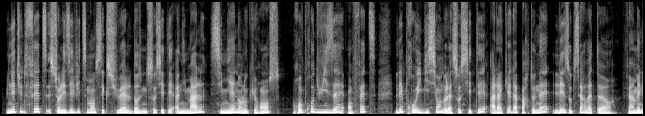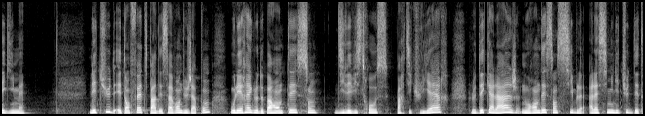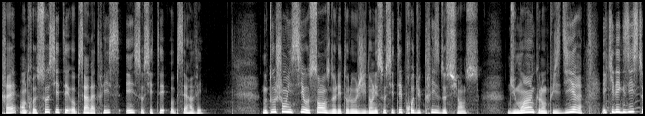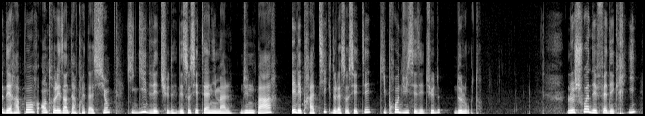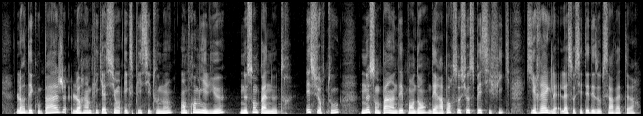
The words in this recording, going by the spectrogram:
une étude faite sur les évitements sexuels dans une société animale, simienne en l'occurrence, reproduisait en fait les prohibitions de la société à laquelle appartenaient les observateurs. Fermez les guillemets. L'étude en faite par des savants du Japon où les règles de parenté sont, dit Lévi-Strauss, particulières, le décalage nous rendait sensibles à la similitude des traits entre société observatrice et société observée. Nous touchons ici au sens de l'éthologie dans les sociétés productrices de sciences. Du moins que l'on puisse dire, et qu'il existe des rapports entre les interprétations qui guident l'étude des sociétés animales, d'une part, et les pratiques de la société qui produit ces études, de l'autre le choix des faits décrits, leur découpage, leur implication explicite ou non, en premier lieu, ne sont pas neutres et surtout ne sont pas indépendants des rapports sociaux spécifiques qui règlent la société des observateurs.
